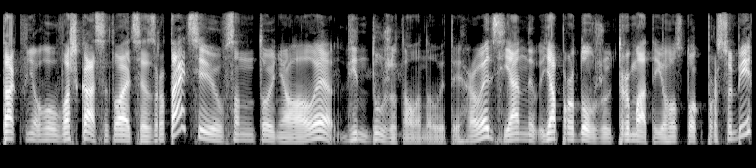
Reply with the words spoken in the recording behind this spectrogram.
Так, в нього важка ситуація з ротацією в Сан-Антоніо, але він дуже талановитий гравець. Я не я продовжую тримати його stock при собі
